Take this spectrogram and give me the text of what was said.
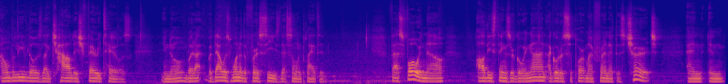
I don't believe those like childish fairy tales, you know. But I, but that was one of the first seeds that someone planted. Fast forward now, all these things are going on. I go to support my friend at this church, and in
